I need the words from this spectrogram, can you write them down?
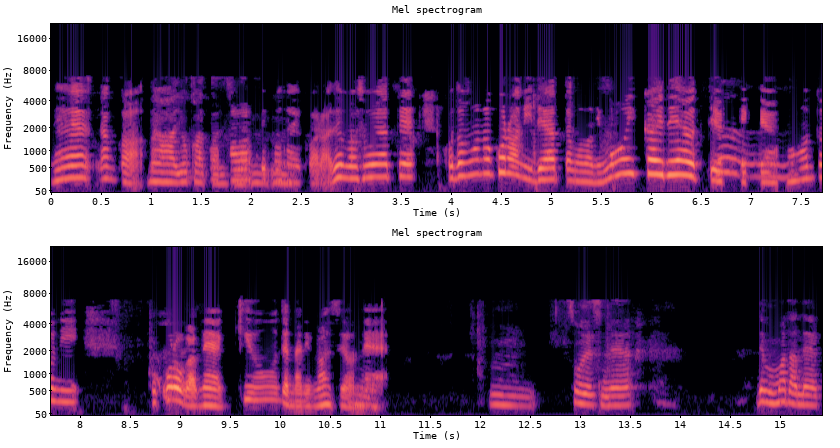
ね、なんか、まあ、よかったですね。変わってこないから。でもそうやって子供の頃に出会ったものにもう一回出会うっていう経験はもう本当に心がね、キューンってなりますよね。うんうん。そうですね。でもまだね、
